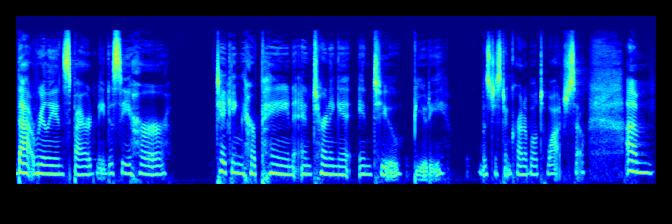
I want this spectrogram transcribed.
that really inspired me to see her taking her pain and turning it into beauty. It was just incredible to watch. So um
